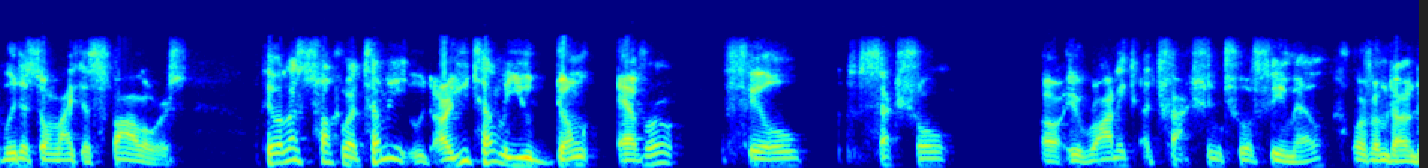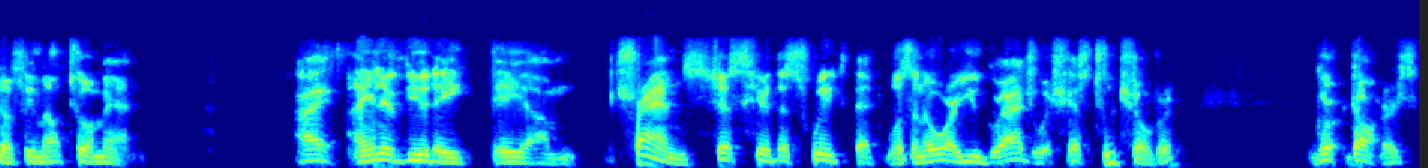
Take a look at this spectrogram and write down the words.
we just don't like his followers. Okay, well, let's talk about. Tell me, are you telling me you don't ever feel sexual or erotic attraction to a female, or if I'm talking to a female, to a man? I I interviewed a a um, trans just here this week that was an ORU graduate. She has two children, daughters,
